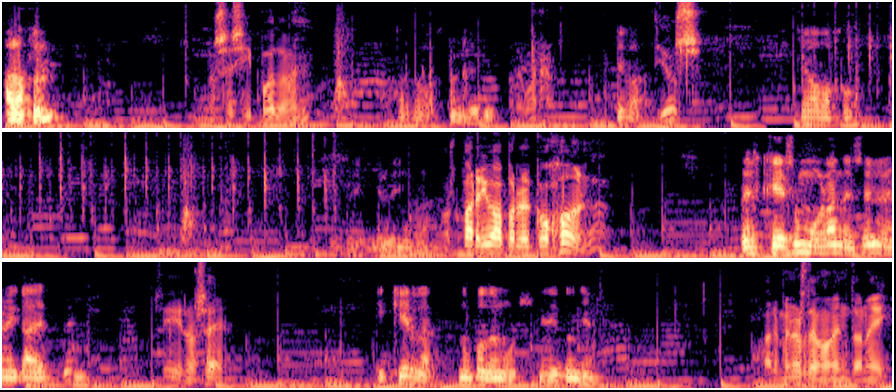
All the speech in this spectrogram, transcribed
¿Al azul? No sé si puedo, ¿eh? Tarda bastante, tío. Vale, va, Adiós. abajo. Vamos para arriba por el cojón. Es que son muy grandes, ¿eh? El MK este. Sí, lo sé. Izquierda, no podemos, ni de coña. Al menos de momento, Ney.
